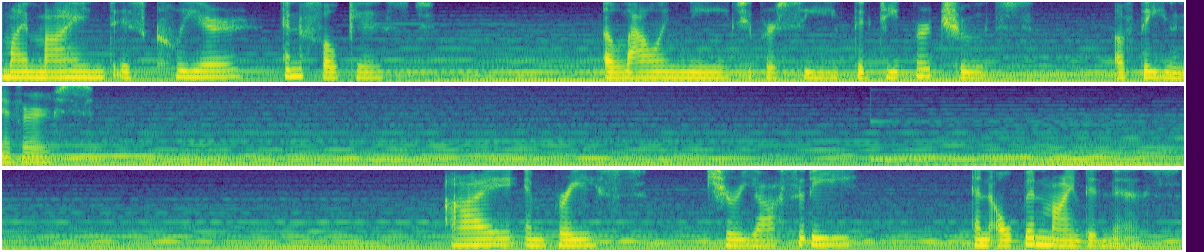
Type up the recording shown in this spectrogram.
My mind is clear and focused, allowing me to perceive the deeper truths of the universe. I embrace curiosity and open mindedness,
